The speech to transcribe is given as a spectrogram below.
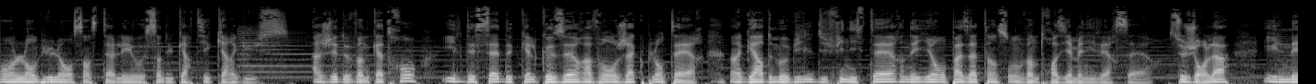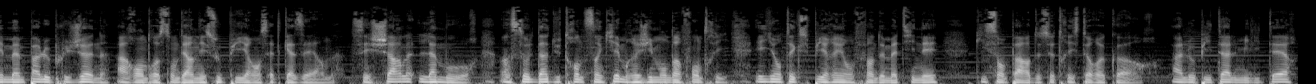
en l'ambulance installée au sein du quartier Cargus. Âgé de 24 ans, il décède quelques heures avant Jacques Planter, un garde mobile du Finistère n'ayant pas atteint son 23e anniversaire. Ce jour-là, il n'est même pas le plus jeune à rendre son dernier soupir en cette caserne. C'est Charles Lamour, un soldat du 35e régiment d'infanterie, ayant expiré en fin de matinée, qui s'empare de ce triste record. À l'hôpital militaire,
